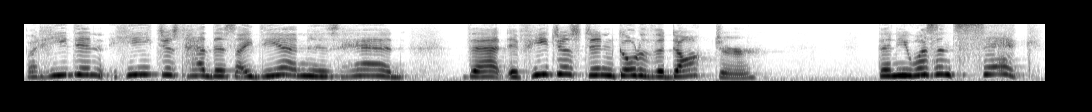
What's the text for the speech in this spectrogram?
But he didn't, he just had this idea in his head that if he just didn't go to the doctor, then he wasn't sick.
